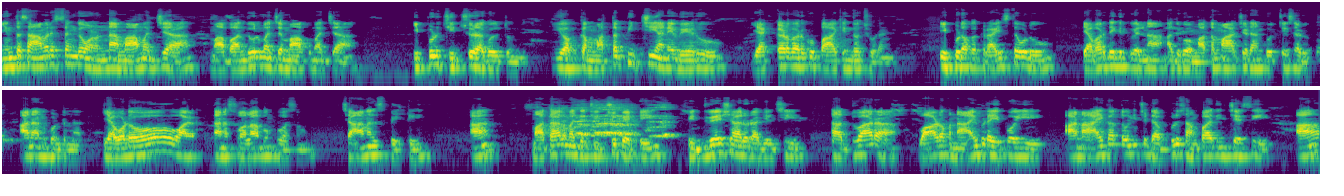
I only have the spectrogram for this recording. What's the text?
ఇంత సామరస్యంగా ఉన్న మా మధ్య మా బంధువుల మధ్య మాకు మధ్య ఇప్పుడు చిచ్చు రగులుతుంది. ఈ యొక్క మత పిచ్చి అనే వేరు ఎక్కడి వరకు పాకిందో చూడండి. ఇప్పుడు ఒక క్రైస్తవుడు ఎవరి దగ్గరికి వెళ్ళినా అదిగో మతం మార్చడానికి వచ్చేసాడు అని అనుకుంటున్నారు. ఎవడో వా- తన స్వలాభం కోసం ఛానల్స్ పెట్టి ఆ మతాల మధ్య చిచ్చు పెట్టి విద్వేషాలు రగిల్చి తద్వారా వాడొక నాయకుడు అయిపోయి ఆ నాయకత్వం నుంచి డబ్బులు సంపాదించేసి ఆ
